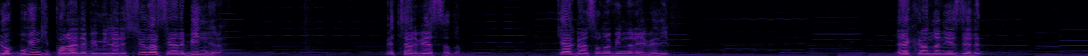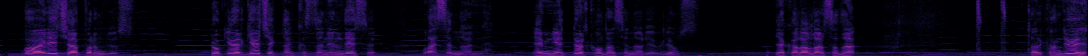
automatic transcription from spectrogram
Yok bugünkü parayla 1 milyar istiyorlarsa yani 1000 lira. Ve terbiyesiz adam. Gel ben sana 1000 lirayı vereyim. Ekrandan izledin. Bu aileyi çarparım diyorsun. Yok eğer gerçekten kız senin elindeyse vay senin haline. Emniyet dört koldan seni arıyor biliyor musun? Yakalarlarsa da cık, Tarkan diyor ya.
